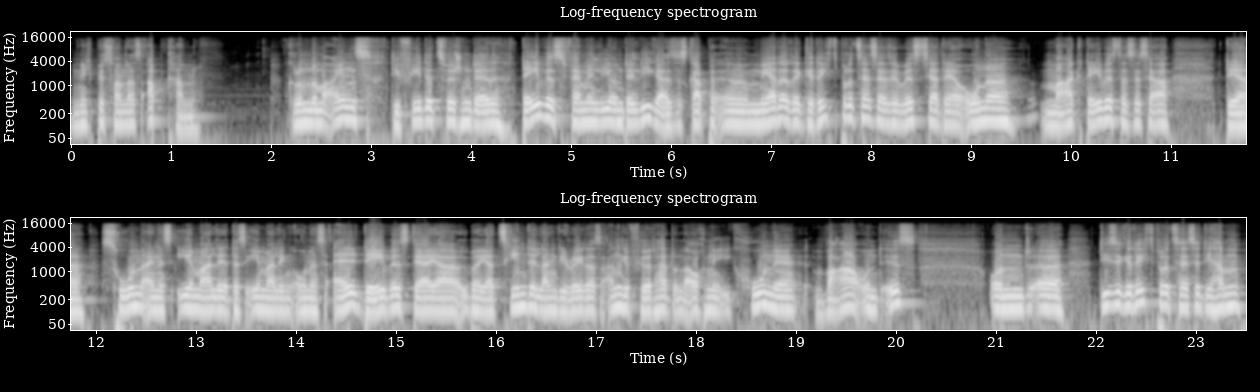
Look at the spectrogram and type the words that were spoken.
nicht besonders ab kann. Grund Nummer eins, die Fehde zwischen der Davis Family und der Liga. Also es gab äh, mehrere Gerichtsprozesse. Also ihr wisst ja, der Owner Mark Davis, das ist ja der Sohn eines ehemaligen, des ehemaligen Owners Al Davis, der ja über Jahrzehnte lang die Raiders angeführt hat und auch eine Ikone war und ist. Und äh, diese Gerichtsprozesse, die haben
